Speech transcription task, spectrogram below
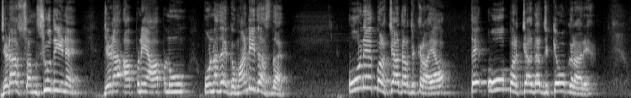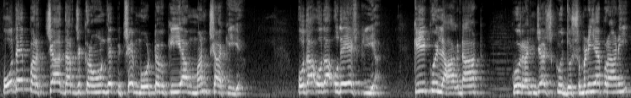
ਜਿਹੜਾ ਸ਼ਮਸ਼ੂਦੀਨ ਹੈ ਜਿਹੜਾ ਆਪਣੇ ਆਪ ਨੂੰ ਉਹਨਾਂ ਦੇ ਗਵਾਂਢੀ ਦੱਸਦਾ ਹੈ, ਉਹਨੇ ਪਰਚਾ ਦਰਜ ਕਰਾਇਆ ਤੇ ਉਹ ਪਰਚਾ ਦਰਜ ਕਿਉਂ ਕਰਾ ਰਿਹਾ? ਉਹਦੇ ਪਰਚਾ ਦਰਜ ਕਰਾਉਣ ਦੇ ਪਿੱਛੇ ਮੋਟਿਵ ਕੀ ਆ, ਮਨਸ਼ਾ ਕੀ ਆ? ਉਹਦਾ ਉਹਦਾ ਉਦੇਸ਼ ਕੀ ਆ? ਕੀ ਕੋਈ ਲਾਗ ਡਾਟ, ਕੋਈ ਰੰਜਸ਼, ਕੋਈ ਦੁਸ਼ਮਣੀ ਹੈ ਪੁਰਾਣੀ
